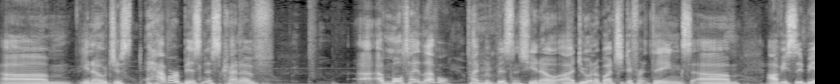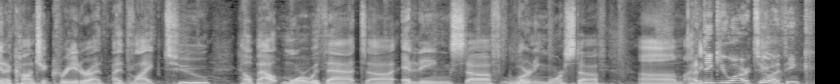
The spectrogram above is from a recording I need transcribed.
Um, you know, just have our business kind of a- multi-level type of business you know uh, doing a bunch of different things um, obviously being a content creator I'd, I'd like to help out more with that uh, editing stuff learning more stuff um, I, I think, you are too. I think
